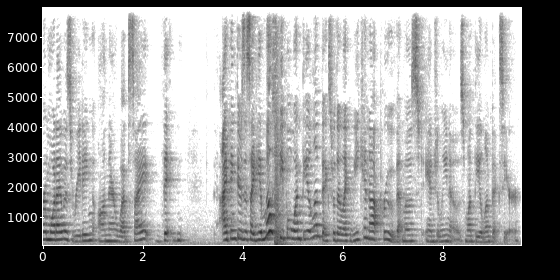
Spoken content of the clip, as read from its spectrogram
from what I was reading on their website, that I think there's this idea most people want the Olympics where they're like, we cannot prove that most Angelinos want the Olympics here.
